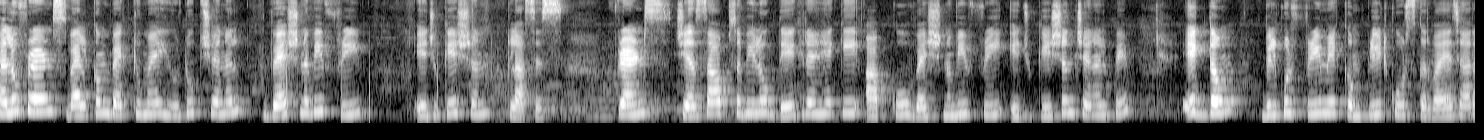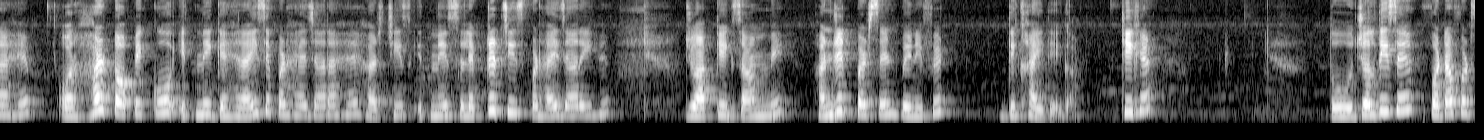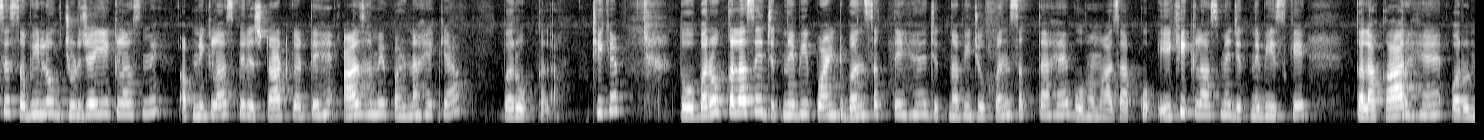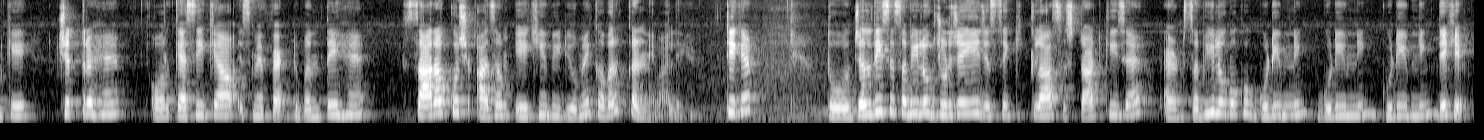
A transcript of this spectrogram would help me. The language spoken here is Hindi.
Hello friends welcome back to my YouTube channel Vaishnavi free education classes friends जैसा आप सभी लोग देख रहे हैं कि आपको वैष्णवी फ्री एजुकेशन चैनल पे एकदम बिल्कुल फ्री में कंप्लीट कोर्स करवाया जा रहा है और हर टॉपिक को इतने गहराई से पढ़ाया जा रहा है, हर चीज़ इतने सिलेक्टेड चीज़ पढ़ाई जा रही है, जो आपके एग्ज़ाम में हंड्रेड परसेंट बेनिफिट दिखाई देगा। ठीक है? तो जल्दी से, फटाफट से सभी लोग जुड़ जाइए क्लास में। अपनी क्लास फिर स्टार्ट करते हैं। आज हमें पढ़ना है क्या? बरोक कला। ठीक है? तो बरोक कला से जितने भी पॉइंट बन सकते हैं, जितना भी जो बन सकता है, वो हम आज आपको एक ही क्लास में जितने भी इसके कलाकार हैं और उनके चित्र हैं और कैसी क्या इसमें फैक्ट बनते हैं, सारा कुछ आज हम एक ही वीडियो में कवर करने वाले हैं। ठीक है? तो जल्दी से सभी लोग जुड़ जाइए जिससे कि क्लास स्टार्ट की जाए। एंड सभी लोगों को good evening good evening good evening देखिए,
